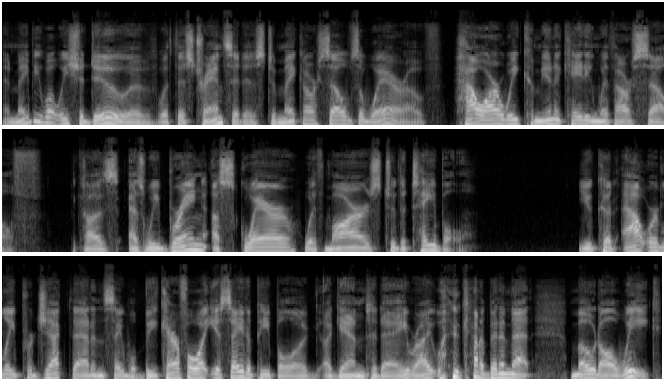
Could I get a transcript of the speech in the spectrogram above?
And maybe what we should do with this transit is to make ourselves aware of how are we communicating with ourself? Because as we bring a square with Mars to the table, you could outwardly project that and say, well, be careful what you say to people again today, right? We've kind of been in that mode all week.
